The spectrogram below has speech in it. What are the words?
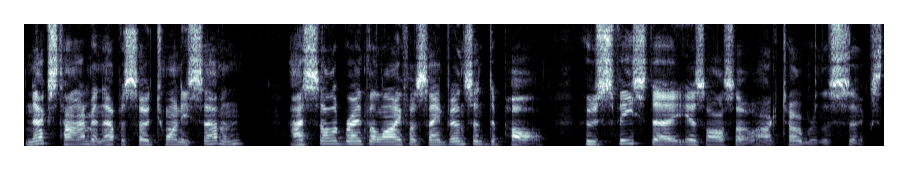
Next time, in episode 27, I celebrate the life of St. Vincent de Paul whose feast day is also October the 6th.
